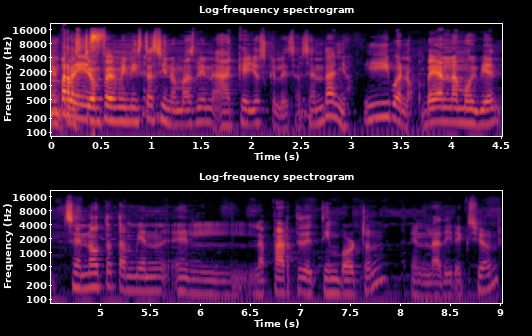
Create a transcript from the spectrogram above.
en cuestión feminista, sino más bien a aquellos que les hacen daño. Y bueno, véanla muy bien. Se nota también el- la parte de Tim Burton en la dirección.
